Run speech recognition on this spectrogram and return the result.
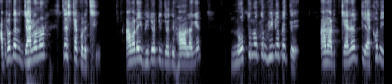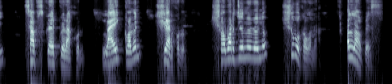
আপনাদের জানানোর চেষ্টা করেছি। আমার এই ভিডিওটি যদি ভালো লাগে, নতুন নতুন ভিডিও পেতে আমার চ্যানেলটি এখনই সাবস্ক্রাইব করে রাখুন। লাইক, কমেন্ট, শেয়ার করুন। সবার জন্য রইল শুভকামনা। আল্লাহ হাফেজ।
